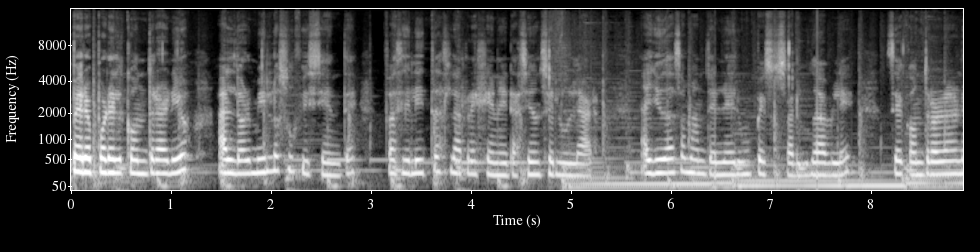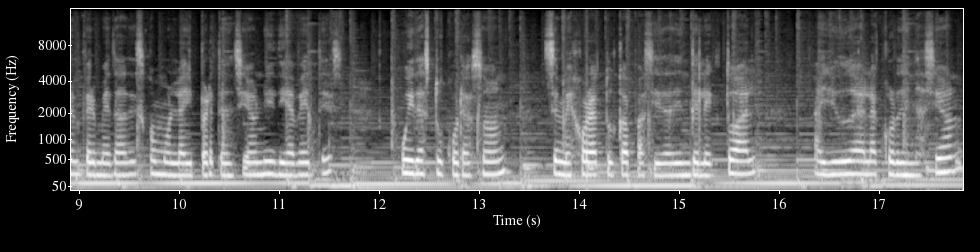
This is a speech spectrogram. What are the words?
Pero por el contrario, al dormir lo suficiente, facilitas la regeneración celular, ayudas a mantener un peso saludable, se controlan enfermedades como la hipertensión y diabetes, cuidas tu corazón, se mejora tu capacidad intelectual, ayuda a la coordinación,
